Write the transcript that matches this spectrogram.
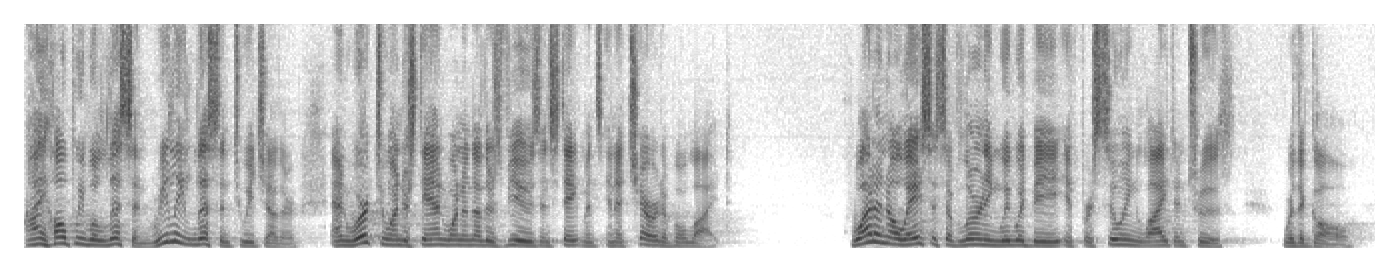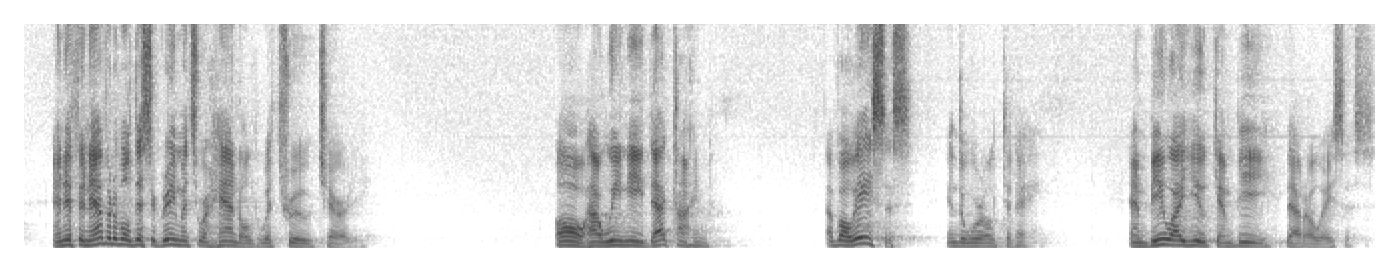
I hope we will listen, really listen to each other, and work to understand one another's views and statements in a charitable light. What an oasis of learning we would be if pursuing light and truth were the goal, and if inevitable disagreements were handled with true charity. Oh, how we need that kind of oasis in the world today. And BYU can be that oasis.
